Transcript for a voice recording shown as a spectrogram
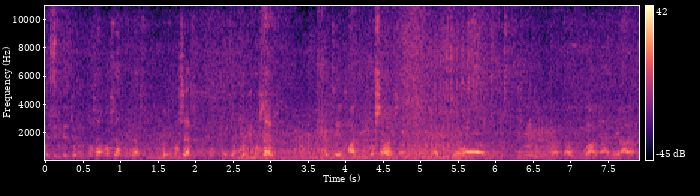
mesti kita jom kosas, kosas, kosas. Mati kosas. Ajak mati kosas. Kata mati kosas. Kita tak tahu ada ada.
